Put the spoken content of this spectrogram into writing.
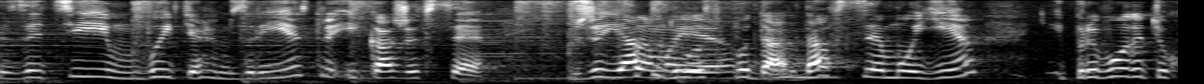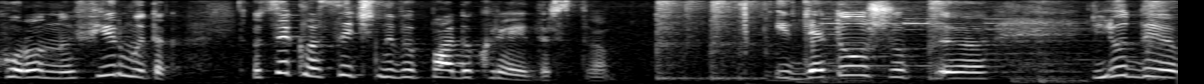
за цим витягом з реєстру і каже: все, вже я Все тут моє. господар, да, все моє, і приводить охоронну фірму. Так, оце класичний випадок рейдерства. І для того, щоб е, люди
